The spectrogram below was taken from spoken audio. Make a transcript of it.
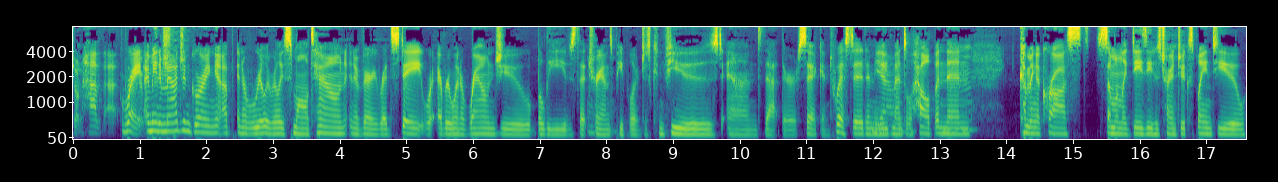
don't have that. Right. I mean, imagine growing up in a really, really small town in a very red state where everyone around you believes that trans Mm-hmm. people are just confused and that they're sick and twisted and they Yeah. Mm-hmm. need mental help. And then coming across someone like Daisy who's trying to explain to you,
